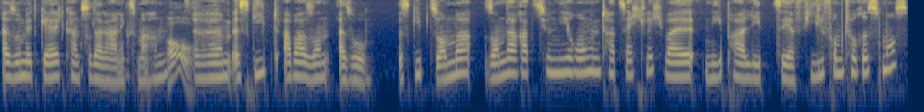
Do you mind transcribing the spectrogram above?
also mit Geld kannst du da gar nichts machen. Oh. Ähm, es gibt aber son also es gibt Sonder Sonderrationierungen tatsächlich, weil Nepal lebt sehr viel vom Tourismus.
